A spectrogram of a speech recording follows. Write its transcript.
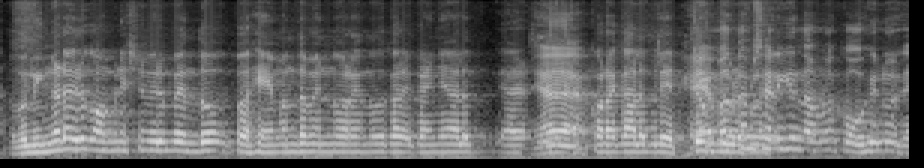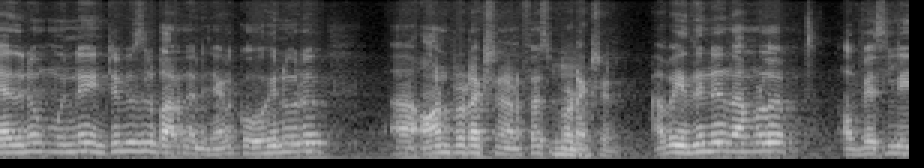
അപ്പൊ നിങ്ങളുടെ ഒരു കോമ്പിനേഷൻ വരുമ്പോ എന്തോ ഇപ്പൊ ഹേമന്തം എന്ന് പറയുന്നത് കഴിഞ്ഞ കാലത്ത് കുറെ കാലത്തിൽ ഏറ്റവും ശരിക്കും നമ്മൾ കോഹിനൂർ ഞാൻ ഇതിനു മുന്നേ ഇന്റർവ്യൂസിൽ പറഞ്ഞിട്ടുണ്ട് ഞങ്ങൾ കോഹിനൂർ ഓൺ പ്രൊഡക്ഷൻ ആണ് ഫസ്റ്റ് പ്രൊഡക്ഷൻ അപ്പൊ ഇതിന് നമ്മൾ ഒബ്വിയസ്ലി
